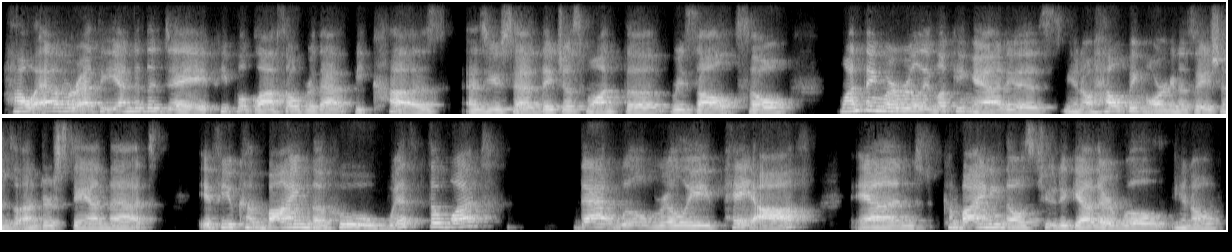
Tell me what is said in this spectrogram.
However, at the end of the day, people gloss over that because as you said, they just want the result. So one thing we're really looking at is, you know, helping organizations understand that if you combine the who with the what, that will really pay off. And combining those two together will you know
